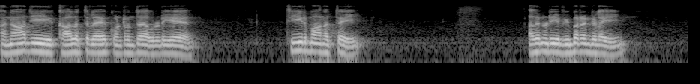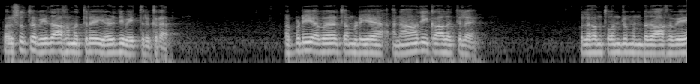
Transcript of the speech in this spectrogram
அனாதி காலத்தில் கொண்டிருந்த அவருடைய தீர்மானத்தை அதனுடைய விவரங்களை பரிசுத்த வேதாகமத்திலே எழுதி வைத்திருக்கிறார். அப்படி அவர் தம்முடைய அனாதி காலத்தில் உலகம் தோன்றும் என்பதாகவே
